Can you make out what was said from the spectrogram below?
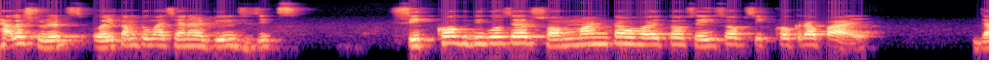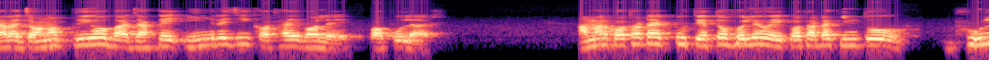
Hello students welcome to my channel Twin Physics শিক্ষক দিবসের সম্মানটাও হয়তো সেই সব শিক্ষকরা পায়, যারা জনপ্রিয় বা যাকে ইংরেজি কথায় বলে পপুলার আমার কথাটা একটু তেতো হলেও এই কথাটা কিন্তু ভুল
